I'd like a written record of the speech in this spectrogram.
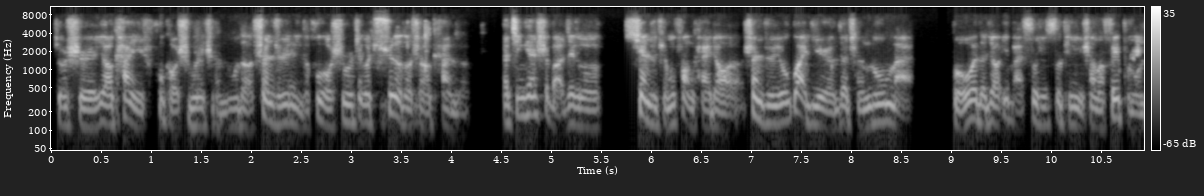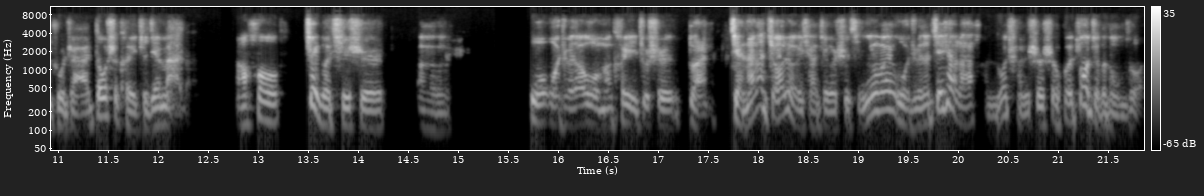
就是要看你户口是不是成都的，甚至于你的户口是不是这个区的都是要看的。那今天是把这个限制全部放开掉了，甚至于外地人在成都买所谓的叫一百四十四平以上的非普通住宅都是可以直接买的。然后这个其实呃。我我觉得我们可以就是短简单的交流一下这个事情，因为我觉得接下来很多城市是会做这个动作。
